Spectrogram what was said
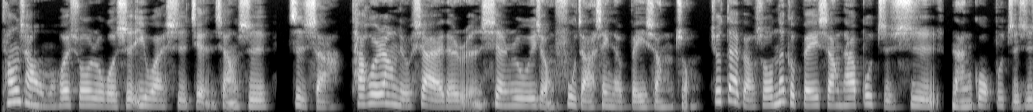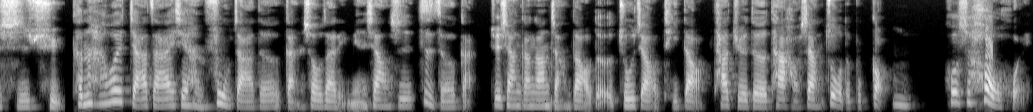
通常我们会说，如果是意外事件，像是自杀，它会让留下来的人陷入一种复杂性的悲伤中，就代表说那个悲伤它不只是难过，不只是失去，可能还会夹杂一些很复杂的感受在里面，像是自责感，就像刚刚讲到的主角提到，他觉得他好像做的不够，嗯，或是后悔，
